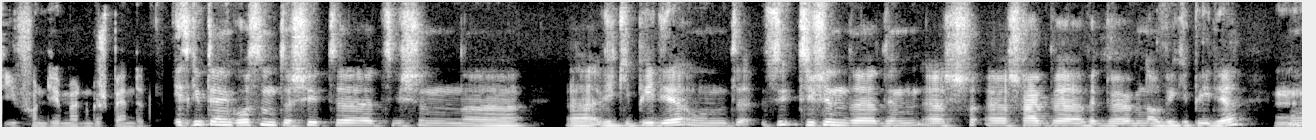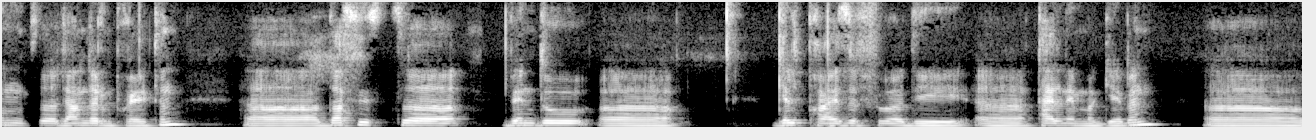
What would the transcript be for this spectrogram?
die von jemandem gespendet werden. Es gibt einen großen Unterschied zwischen Wikipedia und zwischen den Schreibwettbewerben auf Wikipedia hm. und den anderen Projekten. das ist wenn du äh, Geldpreise für die äh, Teilnehmer geben. Äh,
